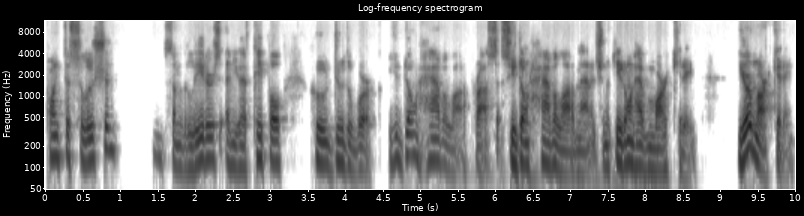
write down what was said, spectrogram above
point the solution, some of the leaders, and you have people who do the work. You don't have a lot of process. You don't have a lot of management. You don't have marketing. Your marketing.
